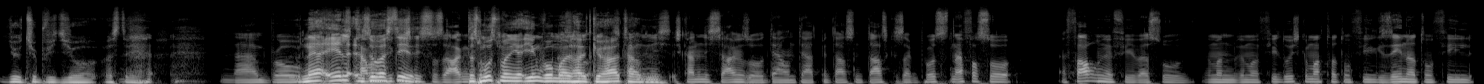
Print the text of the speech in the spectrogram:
YouTube-Video, weißt du? Nein, Bro. Na, eh, Das kann so man weißt wirklich du. nicht so sagen. Das so. muss man ja irgendwo mal Also, halt gehört haben. Nicht, ich kann nicht sagen, so der und der hat mir das und das gesagt. Bro, es sind einfach so Erfahrungen viel, weißt du, wenn man, wenn man viel durchgemacht hat und viel gesehen hat und viel,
